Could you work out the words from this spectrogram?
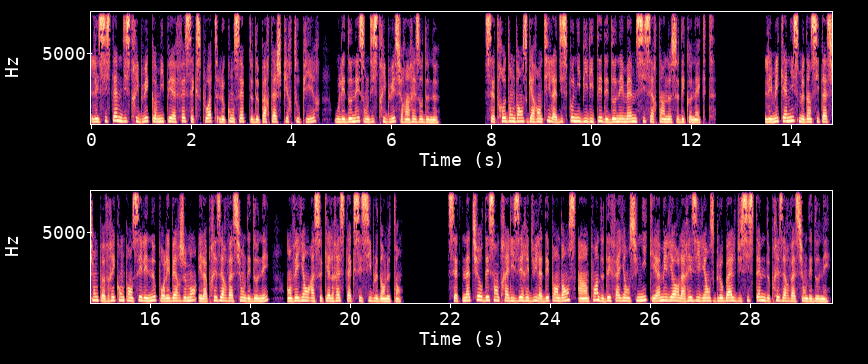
Les systèmes distribués comme IPFS exploitent le concept de partage peer-to-peer, où les données sont distribuées sur un réseau de nœuds. Cette redondance garantit la disponibilité des données même si certains nœuds se déconnectent. Les mécanismes d'incitation peuvent récompenser les nœuds pour l'hébergement et la préservation des données, en veillant à ce qu'elles restent accessibles dans le temps. Cette nature décentralisée réduit la dépendance à un point de défaillance unique et améliore la résilience globale du système de préservation des données.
